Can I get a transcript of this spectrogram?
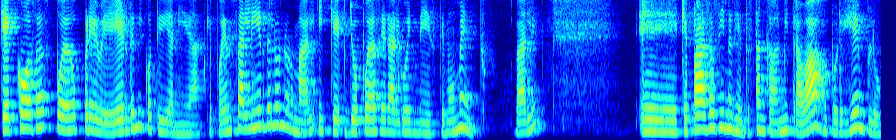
¿Qué cosas puedo prever de mi cotidianidad que pueden salir de lo normal y que yo pueda hacer algo en este momento? ¿Vale? Eh, ¿Qué pasa si me siento estancado en mi trabajo, por ejemplo?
